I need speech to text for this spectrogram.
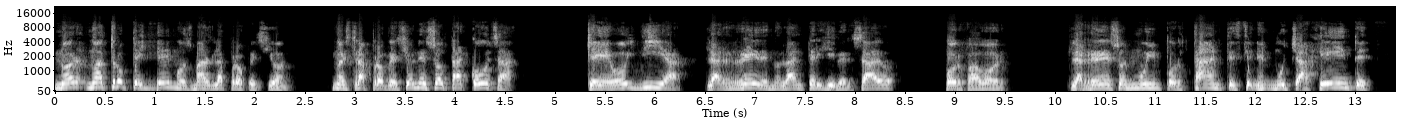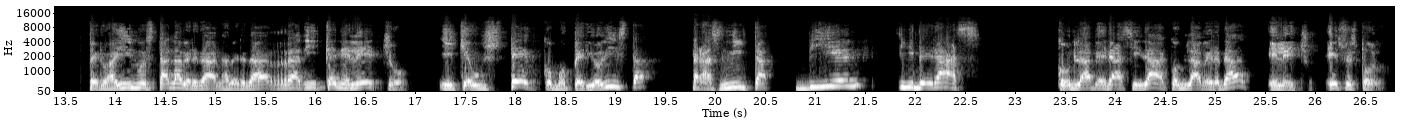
No, atropellemos más la profesión. Nuestra profesión es otra cosa que hoy día las redes nos la han tergiversado. Por favor, las redes son muy importantes, tienen mucha gente, pero ahí no está la verdad. La verdad radica en el hecho y que usted como periodista transmita bien y veraz, con la veracidad, con la verdad, el hecho. Eso es todo.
